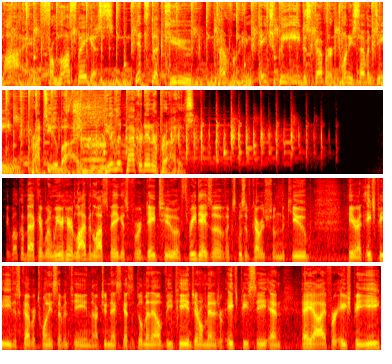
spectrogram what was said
Live from Las Vegas, it's theCUBE, covering HPE Discover 2017. Brought to you by Hewlett Packard Enterprise. Hey, welcome back everyone. We are here live in Las Vegas for day two of three days of exclusive coverage from theCUBE here at HPE Discover 2017. Our two next guests is Bill Mannel, VP and General Manager of HPC and AI for HPE.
